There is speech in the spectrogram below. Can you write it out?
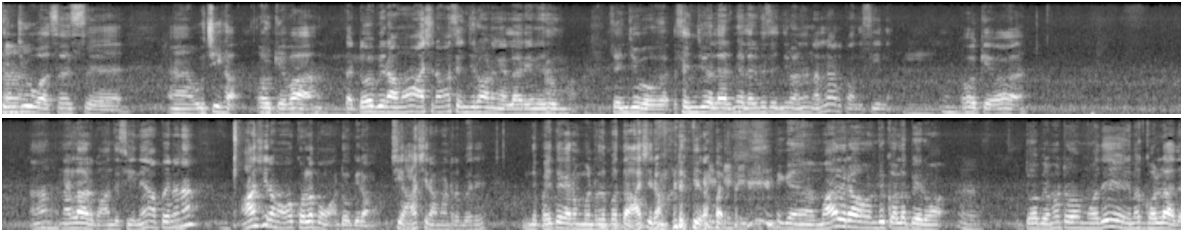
செஞ்சு வாசஸ் உச்சிஹா. ஓகேவா இந்த டோபிராமும் ஆசிரமும் செஞ்சிருவானுங்க எல்லாரையுமே. செஞ்சு போவ- செஞ்சு எல்லாருமே எல்லாருமே செஞ்சிருவானுங்க. நல்லா இருக்கும் அந்த சீனு. ஓகேவா நல்லா இருக்கும் அந்த சீனு அப்போ என்னன்னா ஆசிரமாவை கொல்ல போவான் டோபிராமன் சி ஆசிராமன்ற பேரு. இந்த பைத்தியக்காரன் பண்றதை பார்த்து ஆசிராமன் டோபிராமன் இங்க மாதுராவன் வந்து கொல்ல போயிடுவான் டோபிராமன் டோபும் போது இனிமேல் கொல்லாத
